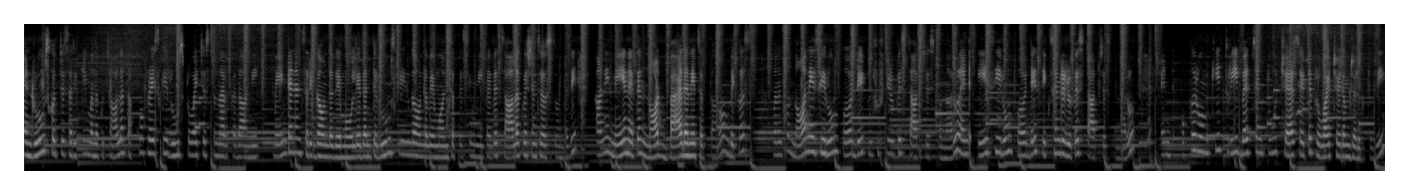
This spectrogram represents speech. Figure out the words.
అండ్ రూమ్స్కి వచ్చేసరికి మనకు చాలా తక్కువ ప్రైస్కి రూమ్స్ ప్రొవైడ్ చేస్తున్నారు కదా అని మెయింటెనెన్స్ సరిగ్గా ఉండదేమో లేదంటే రూమ్స్ క్లీన్గా ఉండవేమో అని చెప్పేసి మీకైతే చాలా క్వశ్చన్స్ వస్తూ ఉంటుంది. కానీ నేనైతే నాట్ బ్యాడ్ అనే చెప్తాను. బికాస్ మనకు non AC room per day two fifty rupees charge చేస్తున్నారు. And AC room per day six hundred rupees charge చేస్తున్నారు. అండ్ ఒక రూమ్కి three beds and two chairs అయితే ప్రొవైడ్ చేయడం జరుగుతుంది.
